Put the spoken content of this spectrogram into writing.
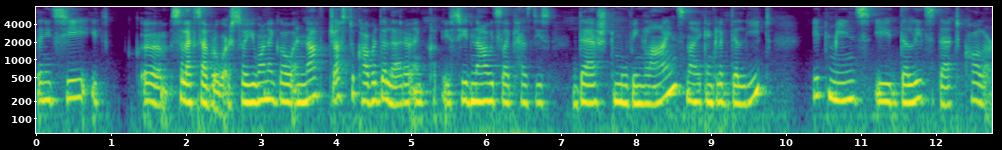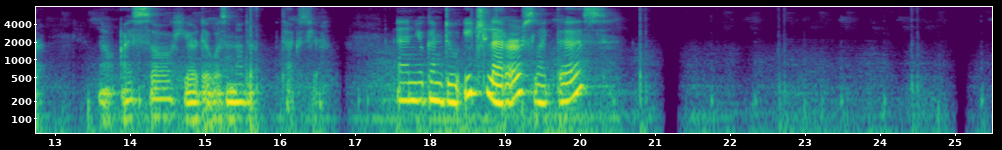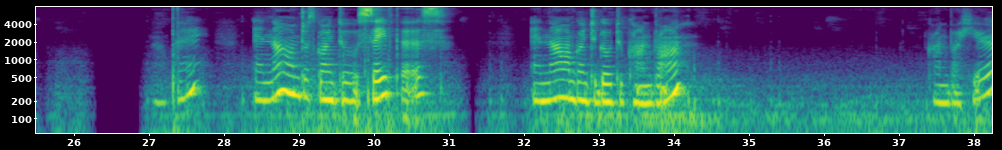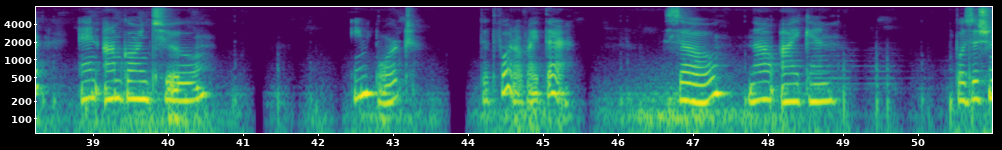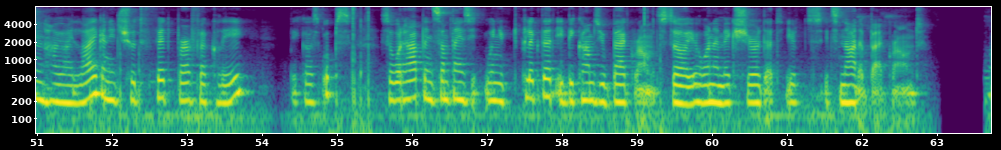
then it see it um, selects everywhere. So you want to go enough just to cover the letter and you see now it's like has these dashed moving lines. Now you can click delete. It means it deletes that color. Now I saw here there was another text here. And you can do each letters like this. Okay. And now I'm just going to save this and now I'm going to go to Canva Canva here and I'm going to import that photo right there. So now I can position how I like and it should fit perfectly because oops so what happens sometimes when you click that it becomes your background. So you want to make sure that it's, it's not a background.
